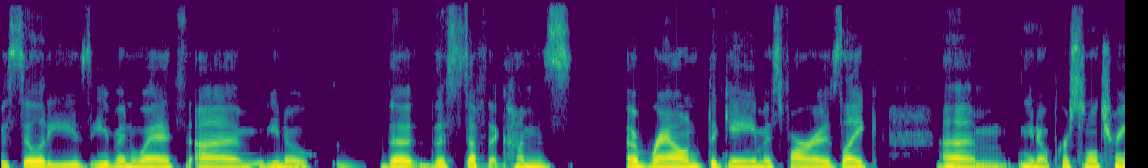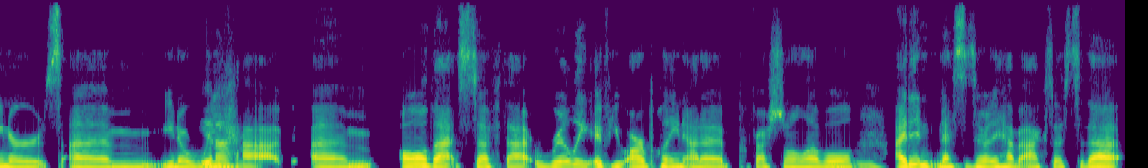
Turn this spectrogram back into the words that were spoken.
facilities, even with um, you Mhm. know, the the stuff that comes around the game as far as like. Um, you know, personal trainers, um, you know, Yeah. rehab, um, all that stuff that really if you are playing at a professional level, Mhm. I didn't necessarily have access to that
